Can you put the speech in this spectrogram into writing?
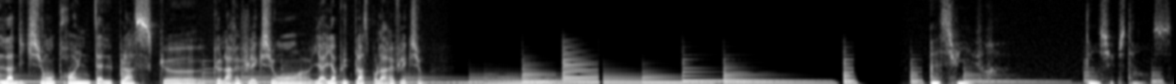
L'addiction prend une telle place que, que la réflexion, il euh, n'y a plus de place pour la réflexion. Suivre dans substance.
